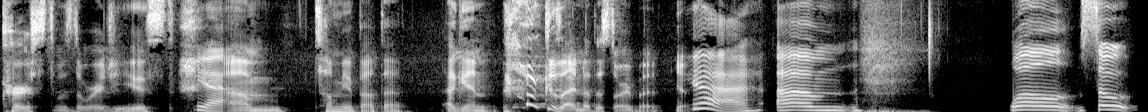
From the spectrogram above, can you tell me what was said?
cursed was the word you used. Yeah. Um, tell me about that again, because I know the story, but yeah. Yeah. Um, well, so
